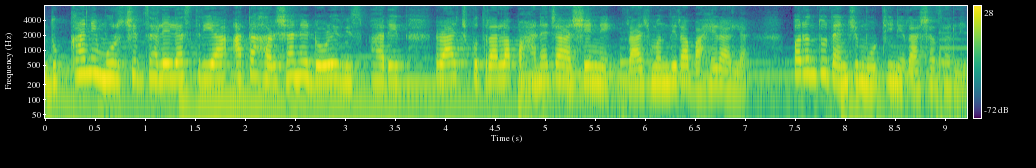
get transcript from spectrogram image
दुःखाने मूर्छित झालेल्या स्त्रिया आता हर्षाने डोळे विस्फारित राजपुत्राला पाहण्याच्या आशेने राजमंदिराबाहेर आल्या परंतु त्यांची मोठी निराशा झाली.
